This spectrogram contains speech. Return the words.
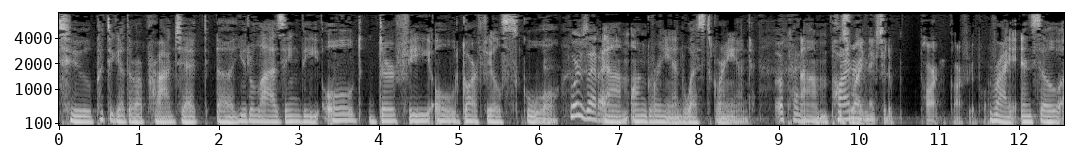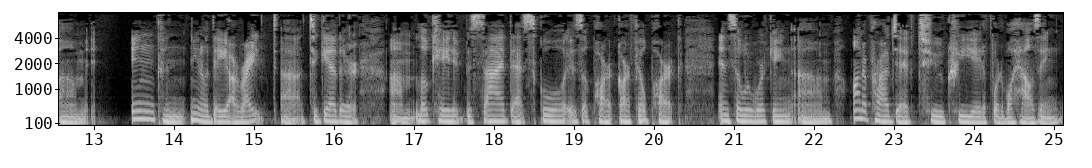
to put together a project uh, utilizing the old Durfee, old Garfield School. Where's that at? Um, on Grand, West Grand. Okay. Um, part It's of- right next to the park, Garfield Park. Right. And so, um, in con, you know, they are right, uh, together, um, located beside that school is a park, Garfield Park. And so we're working, um, on a project to create affordable housing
